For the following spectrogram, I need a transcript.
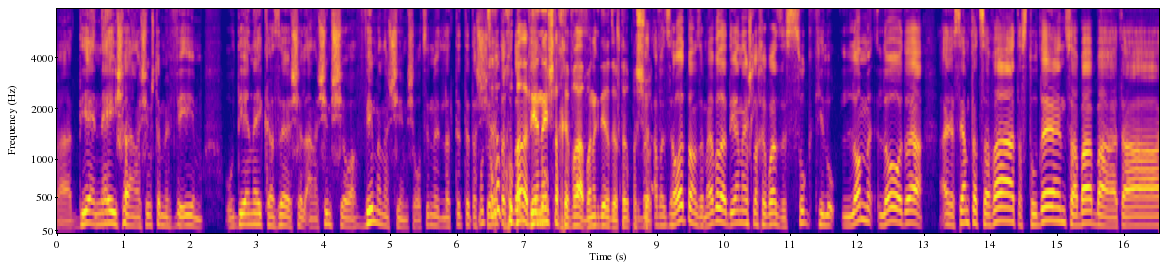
וה-DNA של האנשים שאתם מביאים הוא DNA כזה של אנשים שאוהבים אנשים, שרוצים לתת את הוא צריך השירות להיות מחובר כאילו- ל-DNA של החברה, בוא נגדיר את זה יותר פשוט. אבל זה עוד פעם, זה מעבר ל-DNA של החברה, זה סוג, כאילו, לא, לא, אתה יודע, אה, סיימת צבא, אתה סטודנט, סבבה, אתה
